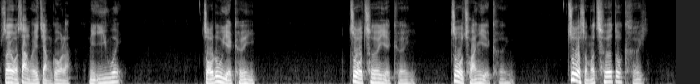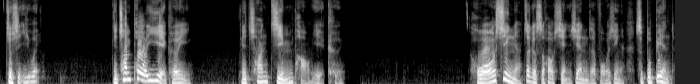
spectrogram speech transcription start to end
所以我上回讲过了，你一位走路也可以，坐车也可以，坐船也可以，坐什么车都可以，就是一位。你穿破衣也可以。你穿锦袍也可以，佛性啊，这个时候显现的佛性啊是不变的。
